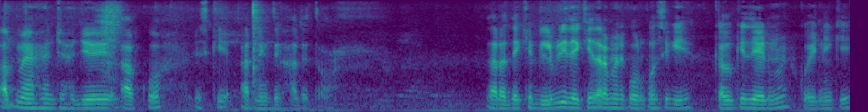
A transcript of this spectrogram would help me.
अब मैं जो है, जी आपको इसकी अर्निंग दिखा देता हूँ। ज़रा देखिए डिलीवरी देखिए, ज़रा मैंने कौन कौन सी की है। कल की डेट में कोई नहीं की।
